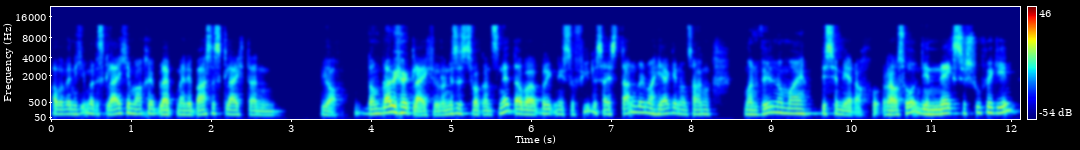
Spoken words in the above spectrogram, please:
Aber wenn ich immer das Gleiche mache, bleibt meine Basis gleich, dann, ja, dann bleibe ich halt gleich. Dann ist es zwar ganz nett, aber bringt nicht so viel. Das heißt, dann will man hergehen und sagen, man will nochmal ein bisschen mehr rausholen, die nächste Stufe gehen.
